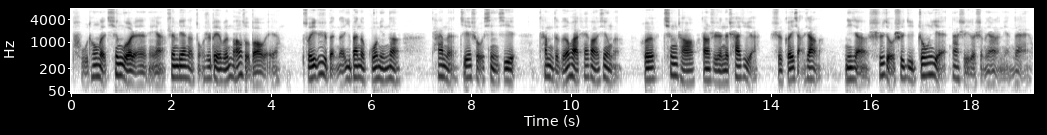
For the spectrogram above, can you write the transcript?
普通的清国人那样，身边呢总是被文盲所包围啊。所以，日本的一般的国民呢，他们接受信息，他们的文化开放性呢，和清朝当时人的差距啊，是可以想象的。你想，十九世纪中叶，那是一个什么样的年代啊？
